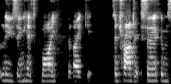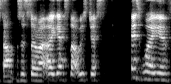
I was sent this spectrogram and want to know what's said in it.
losing his wife, like to tragic circumstances. So I, guess that was just his way of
